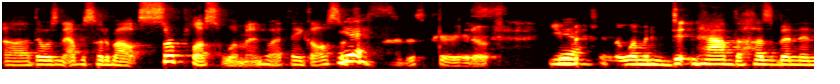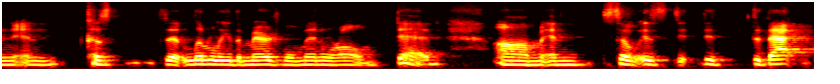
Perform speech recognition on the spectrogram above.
Uh, there was an episode about surplus women who I think also yes. this period. Or you yeah. mentioned the women who didn't have the husband and and because that literally the marriageable men were all dead. Um, and so is did, did that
